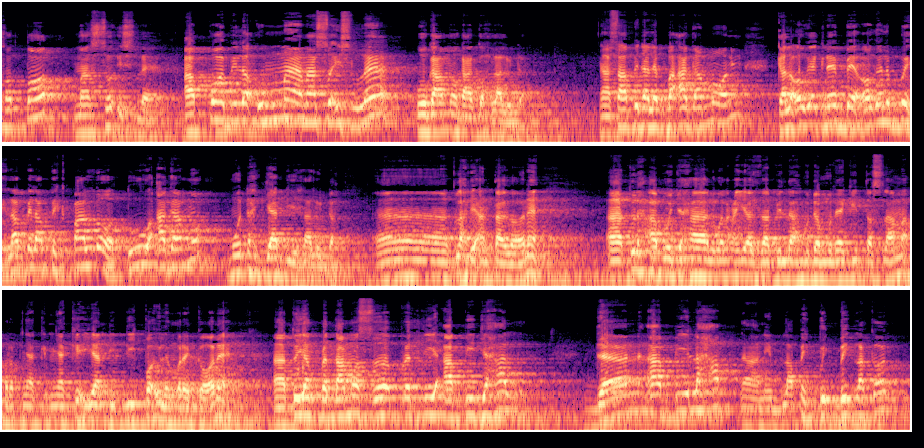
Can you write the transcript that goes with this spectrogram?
Khattab masuk Islam. Apabila umat masuk Islam, agama gagah lalu dah. Nah, sampai dalam bab agama ni, kalau orang kedebek, orang lebih lapis-lapis kepala, tu agama mudah jadi lalu dah. Ha, itulah di antara ni. Ha, itulah Abu Jahal wal billah mudah-mudahan kita selamat dari penyakit-penyakit yang ditipu oleh mereka ni. Ha, tu yang pertama seperti Abi Jahal dan Abi Lahab. Nah ni lapis big-big lah kan.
